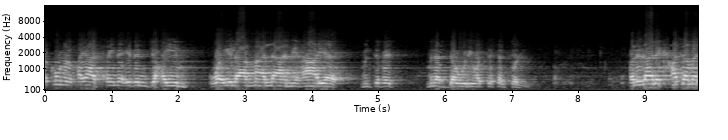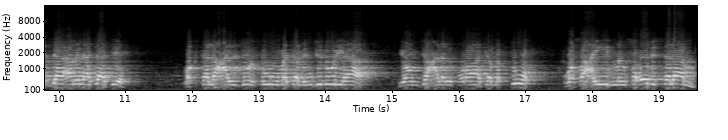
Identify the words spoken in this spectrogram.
تكون الحياة حينئذ جحيم وإلى ما لا نهاية. ملتفت من الدور والتسلسل. فلذلك حسم الداء من أساسه واقتلع الجرثومة من جذورها يوم جعل الفرات مفتوح وصعيد من صعود السلام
